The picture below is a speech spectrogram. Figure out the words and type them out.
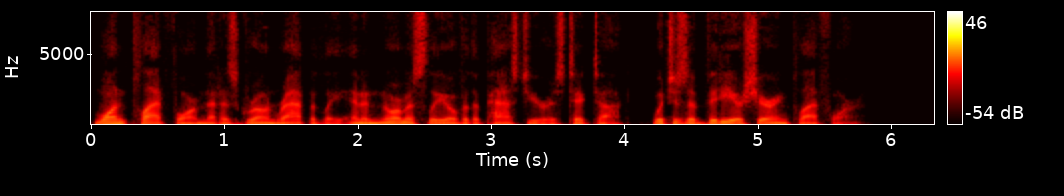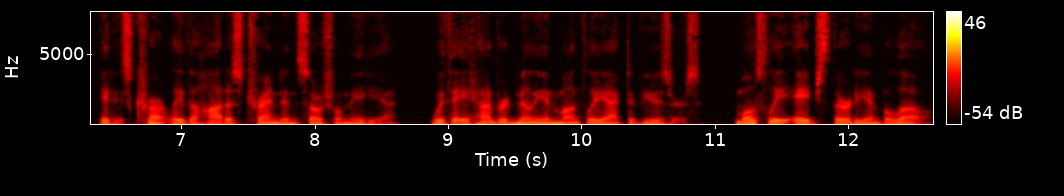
One platform that has grown rapidly and enormously over the past year is TikTok, which is a video sharing platform. It is currently the hottest trend in social media, with 800 million monthly active users, mostly age 30 and below.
